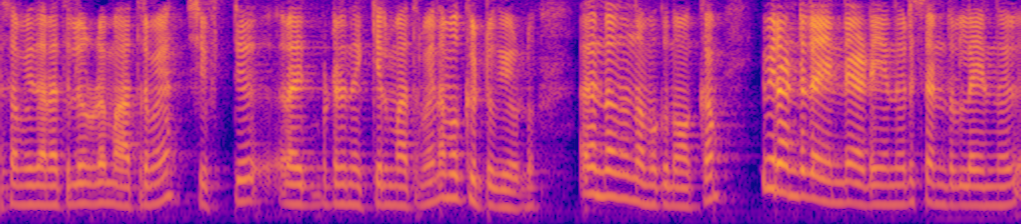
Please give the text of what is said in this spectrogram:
സംവിധാനത്തിലൂടെ മാത്രമേ ഷിഫ്റ്റ് റൈറ്റ് ബട്ടൺ നിൽക്കിയാൽ മാത്രമേ നമുക്ക് കിട്ടുകയുള്ളൂ. അതെന്താണെന്ന് നമുക്ക് നോക്കാം. ഈ രണ്ട് ലൈനിന്റെ ഇടയിൽ നിന്ന് ഒരു സെൻട്രൽ ലൈനിൽ നിന്ന് ഒരു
